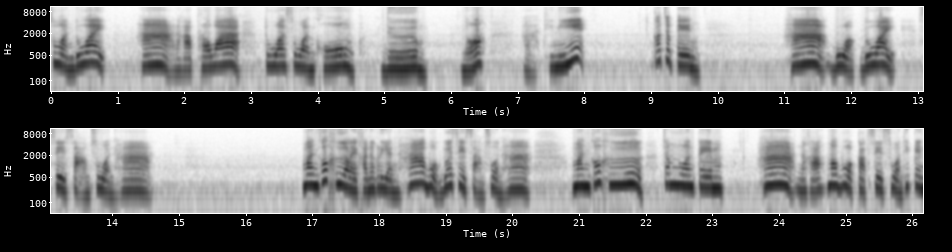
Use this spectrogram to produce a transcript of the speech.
ส่วนด้วย 5 นะคะ เพราะว่าตัวส่วนคงเดิม เนาะอะทีนี้ก็จะเป็น 5 บวกด้วย เศษ3ส่วน5มันก็คืออะไรคะนักเรียน5บวกด้วยเศษ3ส่วน5มันก็คือจำนวนเต็ม5นะคะ มาบวกกับเศษส่วนที่เป็น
